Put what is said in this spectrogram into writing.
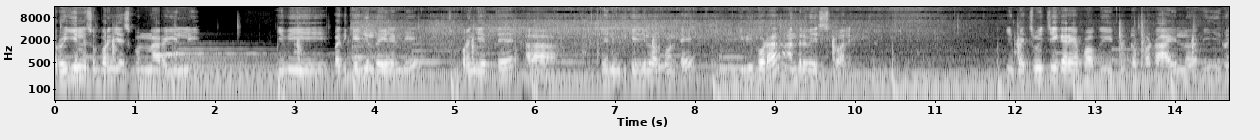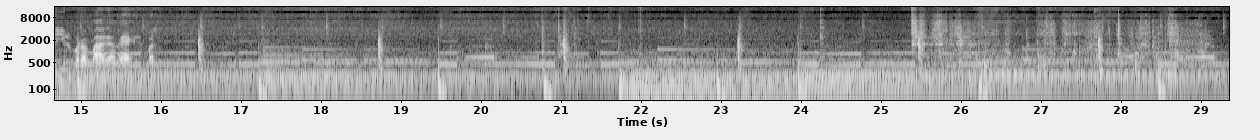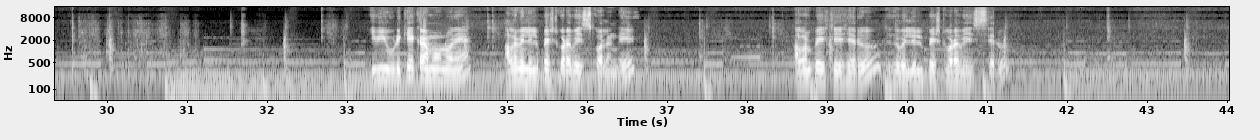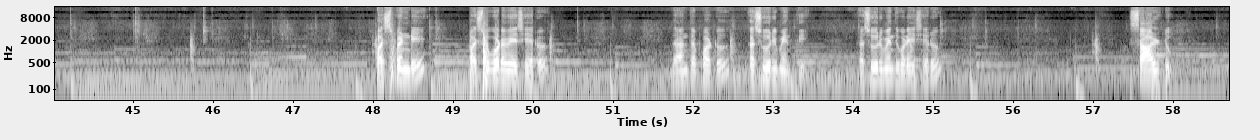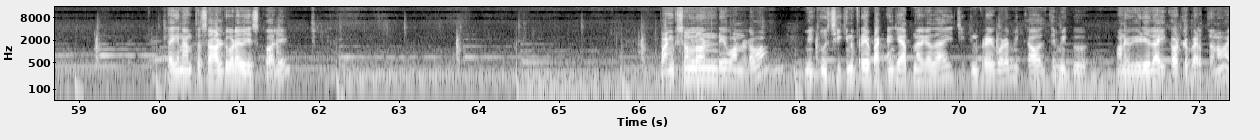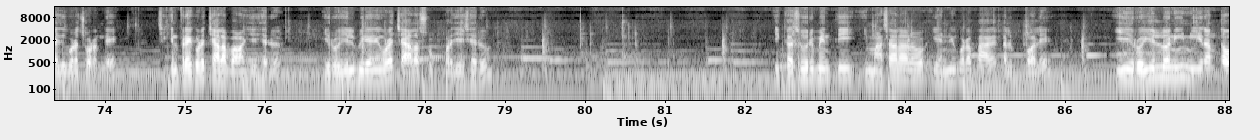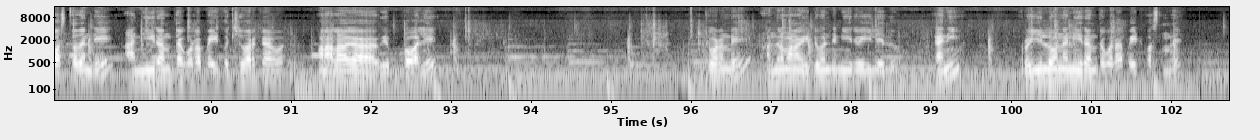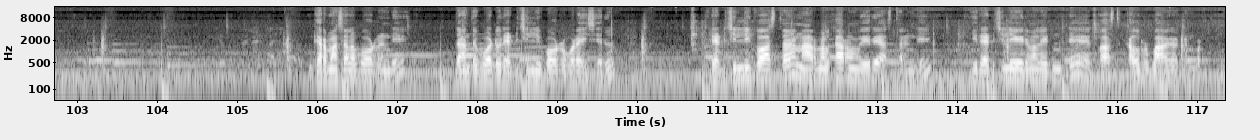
రొయ్యల్ని శుభ్రం చేసుకున్న రొయ్యల్ని ఇవి పది కేజీలు రొయ్యలండి. శుభ్రం చేస్తే అలా ఎనిమిది కేజీల వరకు ఉంటాయి. ఇవి కూడా అందులో వేసుకోవాలి. ఈ పచ్చిమిర్చి కరివేపాకు వీటితో పాటు ఆయిల్లోని రొయ్యలు కూడా బాగా వేగనివ్వాలి. ఇవి ఉడికే క్రమంలోనే అల్లం వెల్లుల్లి పేస్ట్ కూడా వేసుకోవాలండి. అల్లం పేస్ట్ చేశారు ఇక వెల్లుల్లి పేస్ట్ కూడా వేసేసారు పసుపు అండి పసుపు కూడా వేశారు దాంతోపాటు కసూరి మెంతి కసూరి మెంతి కూడా వేశారు సాల్ట్ తగినంత సాల్ట్ కూడా వేసుకోవాలి. ఫంక్షన్లో నుండి వండడం. మీకు చికెన్ ఫ్రై పక్కన చేస్తున్నారు కదా ఈ చికెన్ ఫ్రై కూడా మీకు కావాలితే మీకు మన వీడియోలో ఐకౌట్లో పెడతాను అది కూడా చూడండి. చికెన్ ఫ్రై కూడా చాలా బాగా చేశారు. ఈ రొయ్యల బిర్యానీ కూడా చాలా సూపర్ చేశారు. ఈ కసూరి మెంతి ఈ మసాలాలు ఇవన్నీ కూడా బాగా కలుపుకోవాలి. ఈ రొయ్యల్లోని నీరంతా వస్తుందండి. ఆ నీరంతా కూడా బయటకు వచ్చే వరకు మనం అలాగా వేపుకోవాలి. చూడండి. అందులో మనం ఎటువంటి నీరు వేయలేదు. కానీ రొయ్యల్లో ఉన్న నీరంతా కూడా బయటకు వస్తుంది. గరం మసాలా పౌడర్ అండి. దాంతోపాటు రెడ్ చిల్లీ పౌడర్ కూడా వేసారు రెడ్ చిల్లీ కాస్త నార్మల్ కారం వేరే వేస్తారండి. ఈ రెడ్ చిల్లీ వేయడం వల్ల ఏంటంటే కాస్త కలర్ బాగా కనబడుతుంది.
